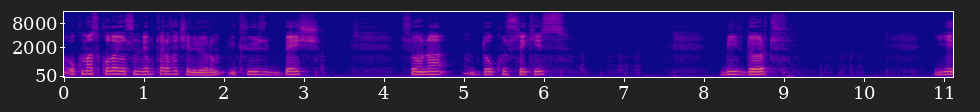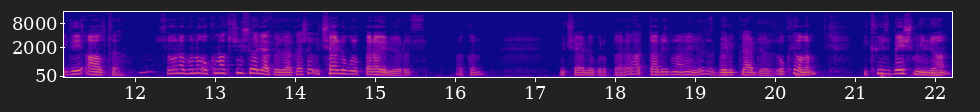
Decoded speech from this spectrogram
okuması kolay olsun diye bu tarafa çeviriyorum. 205 sonra 9 8 1 4 7 6. Sonra bunu okumak için şöyle yapıyoruz arkadaşlar. Üçerli gruplara ayırıyoruz. Bakın. Üçerli gruplara. Hatta biz buna ne diyoruz? Bölükler diyoruz. Okuyalım. 205 milyon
